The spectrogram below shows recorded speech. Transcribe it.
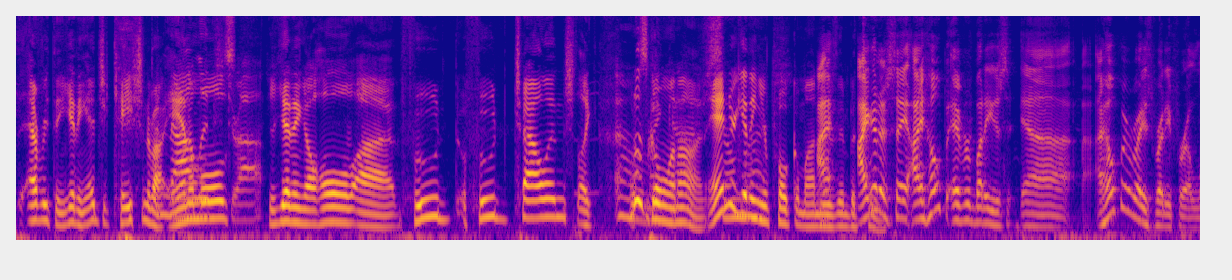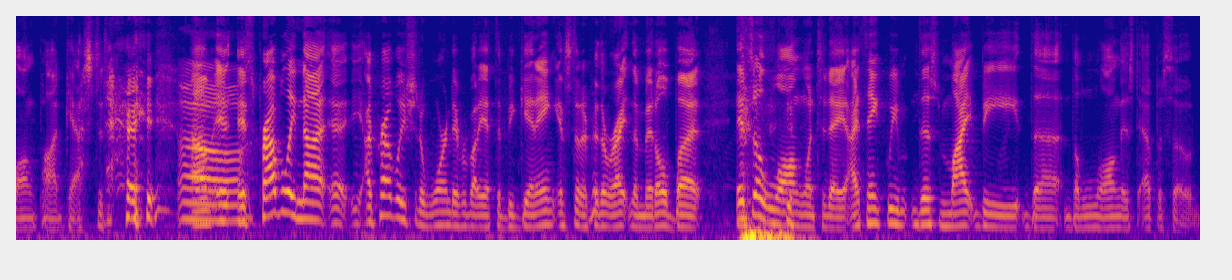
everything. You're getting education about Knowledge animals. drop. You're getting a whole uh, food food challenge. Like, Oh what is going gosh, on? And so you're getting your much. Pokemon I, news in between. I gotta say, I hope everybody's. Uh, I hope everybody's ready for a long podcast today. um, Oh. it, it's probably not. Uh, I probably should have warned everybody at the beginning instead of the right in the middle. But it's a long one today. I think we this might be the the longest episode.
